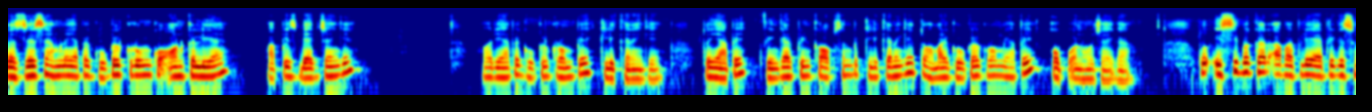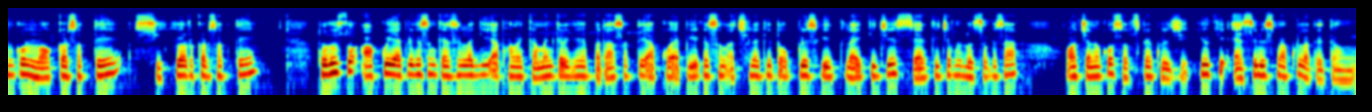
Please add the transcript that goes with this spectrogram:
तो जैसे हमने यहाँ पे गूगल क्रोम को ऑन कर लिया है, वापस बैक जाएँगे और यहाँ पे गूगल क्रोम पे क्लिक करेंगे। तो यहाँ पे फिंगरप्रिंट का ऑप्शन पे क्लिक करेंगे तो हमारे गूगल क्रोम यहाँ पे ओपन हो जाएगा। तो इसी प्रकार आप अपने एप्लीकेशन को लॉक कर सकते हैं, सिक्योर कर सकते हैं तो दोस्तों, आपको ये एप्लीकेशन कैसे लगी? आप हमें कमेंट करके बता सकते हैं। आपको एप्लीकेशन अच्छी लगी तो प्लीज़ लाइक कीजिए शेयर कीजिए अपने दोस्तों के साथ और चैनल को सब्सक्राइब कर लीजिए, क्योंकि ऐसे भी इसमें आपको ला देता हूँ।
